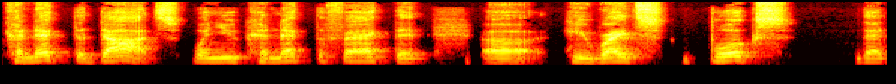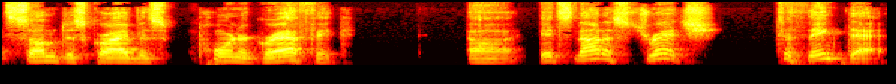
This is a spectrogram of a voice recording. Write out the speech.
connect the dots when you connect the fact that uh, he writes books that some describe as pornographic uh, it's not a stretch to think that.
